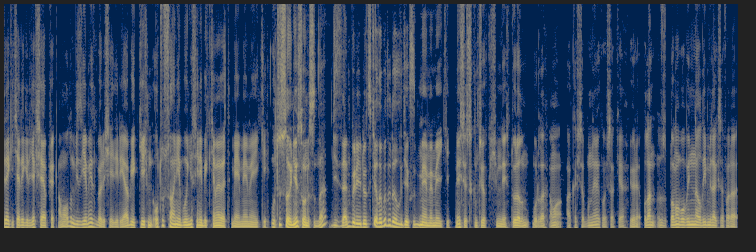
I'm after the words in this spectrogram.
Direkt içeri girecek şey yapacak. Ama oğlum biz yemeyiz böyle şeyleri ya. Bekleyeceğiz şimdi. 30 saniye boyunca seni bekleyeceğim evet. MMM2. 30 saniye sonrasında bizden Brainot'u çalamadığını alacaksın MMM2. Neyse sıkıntı yok şimdi. Duralım burada. Ama arkadaşlar bunu nereye koysak ya? Böyle ulan zıplama bobinini alayım bir dahaki sefere.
